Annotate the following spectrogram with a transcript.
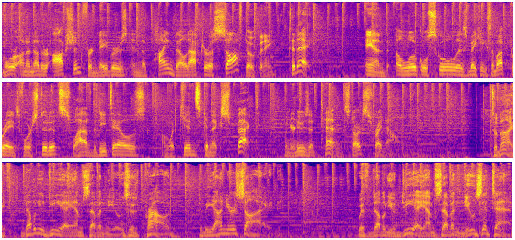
More on another option for neighbors in the Pine Belt after a soft opening today. And a local school is making some upgrades for students. We'll have the details on what kids can expect when your news at 10 starts right now. Tonight, WDAM 7 News is proud to be on your side with WDAM 7 News at 10.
